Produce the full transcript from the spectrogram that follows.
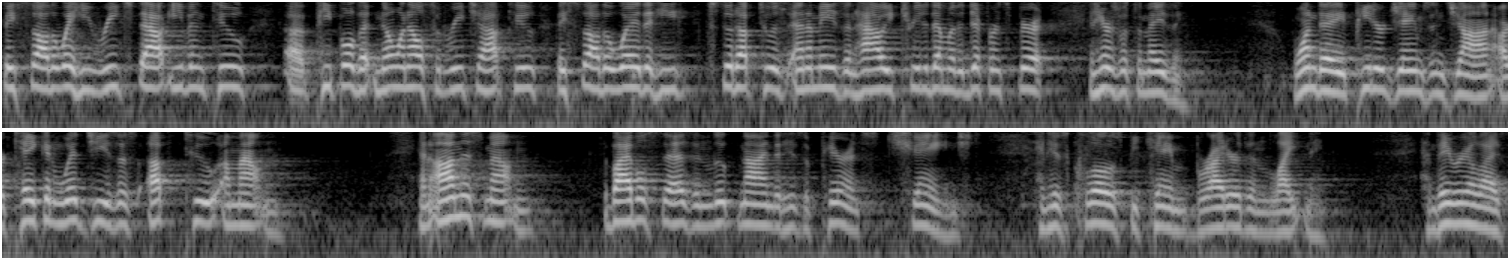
they saw the way he reached out even to uh, people that no one else would reach out to. They saw the way that he stood up to his enemies and how he treated them with a different spirit. And here's what's amazing one day, Peter, James, and John are taken with Jesus up to a mountain. And on this mountain, the Bible says in Luke 9 that his appearance changed and his clothes became brighter than lightning. And they realized,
